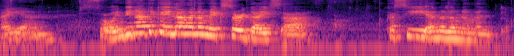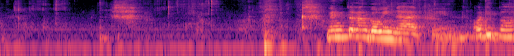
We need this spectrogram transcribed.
Ayan. So, hindi natin kailangan ng mixer, guys, ah. Kasi, ano lang naman to. Ganito lang gawin natin. O, di ba?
